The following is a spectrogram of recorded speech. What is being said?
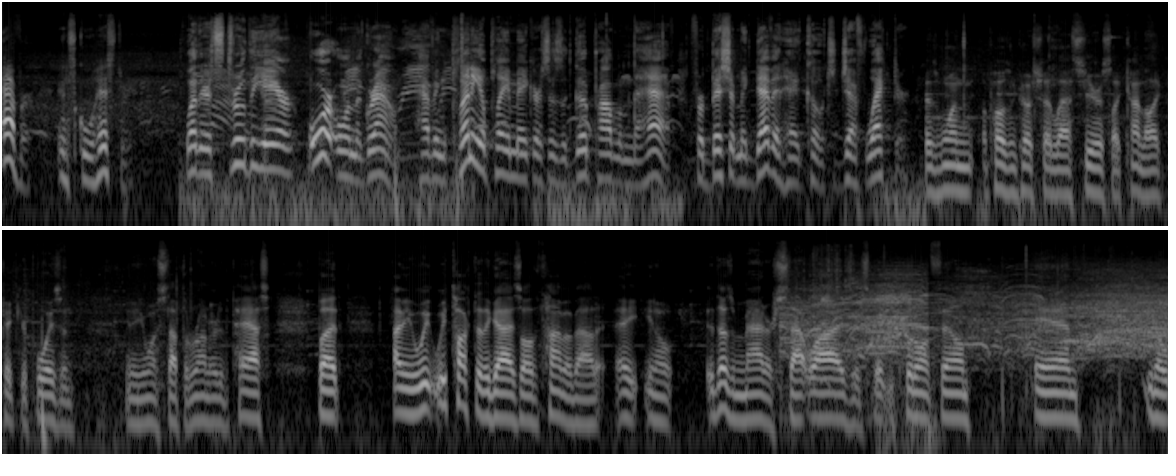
ever in school history. Whether it's through the air or on the ground, having plenty of playmakers is a good problem to have for Bishop McDevitt head coach Jeff Weachter. As one opposing coach said last year, it's like kind of like pick your poison. You know, you want to stop the run or the pass. But I mean, we, we talk to the guys all the time about it. Hey, you know, it doesn't matter stat-wise. It's what you put on film. And, you know,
